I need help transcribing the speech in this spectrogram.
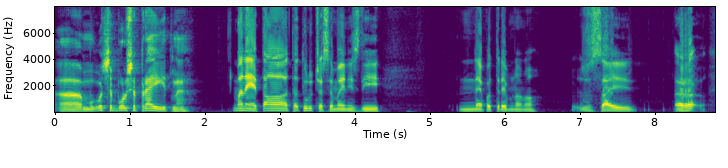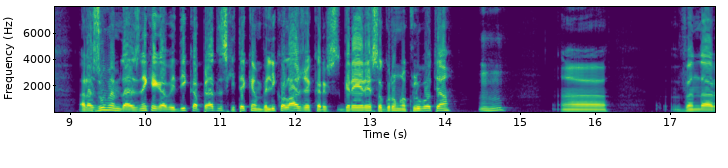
uh, mogoče boljše prej iti. Ne? Ne, ta, ta turča se meni zdi nepotrebna. No. Zdaj, ra, razumem, da je z nekega vidika prijateljskih tekem veliko lažje, ker gre res ogromno klubov tja. Uh -huh. uh, vendar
